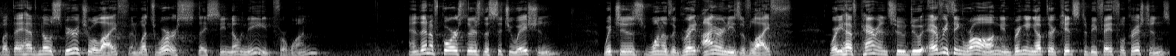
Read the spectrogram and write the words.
but they have no spiritual life, and what's worse, they see no need for one. And then of course there's the situation, which is one of the great ironies of life, where you have parents who do everything wrong in bringing up their kids to be faithful Christians,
